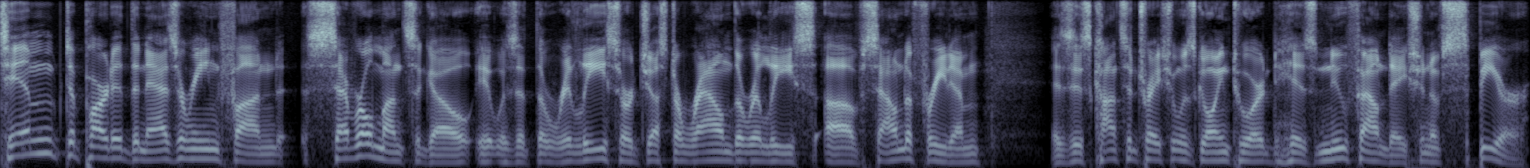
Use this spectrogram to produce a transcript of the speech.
Tim departed the Nazarene Fund several months ago. It was at the release or just around the release of Sound of Freedom as his concentration was going toward his new foundation of Spear.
